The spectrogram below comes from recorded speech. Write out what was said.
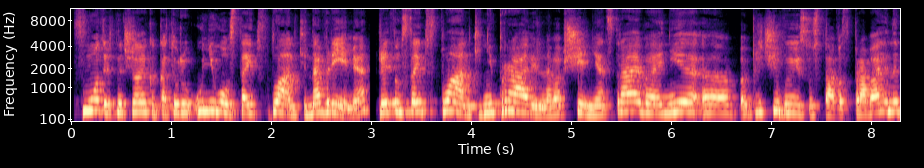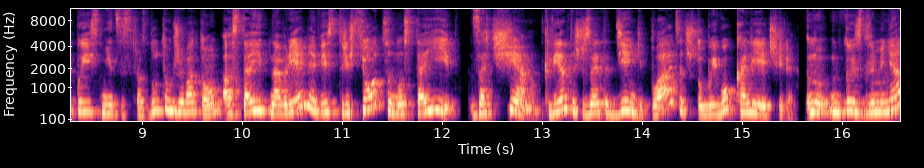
смотрит на человека, который у него стоит в планке на время, при этом стоит в планке неправильно вообще, не отстраивая ни э, плечевые суставы, с проваленной поясницей, с раздутым животом, а стоит на время, весь трясется, но стоит. Зачем? Клиент еще за это деньги платит, чтобы его калечили. Ну, ну, то есть для меня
